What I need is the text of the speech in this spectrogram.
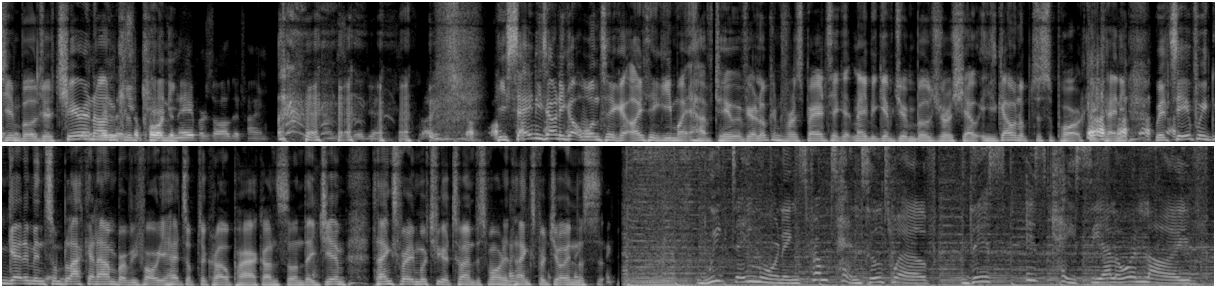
Jim Bolger cheering on Kilkenny. Support the neighbours all the time. he's saying he's only got one ticket. I think he might have two. If you're looking for a spare ticket, maybe give Jim Bolger a shout. He's going up to support Kilkenny. we'll see if we can get him in some black and amber before he heads up to Croke Park on Sunday. Jim, thanks very much for your time this morning. Thanks for joining us. Weekday mornings from 10 till 12. This is KCLR Live.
